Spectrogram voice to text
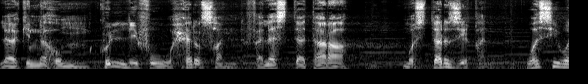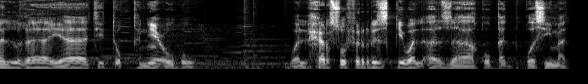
لكنهم كلفوا حرصا فلست ترى مسترزقا وسوى الغايات تقنعه. والحرص في الرزق والأرزاق قد قسمت.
